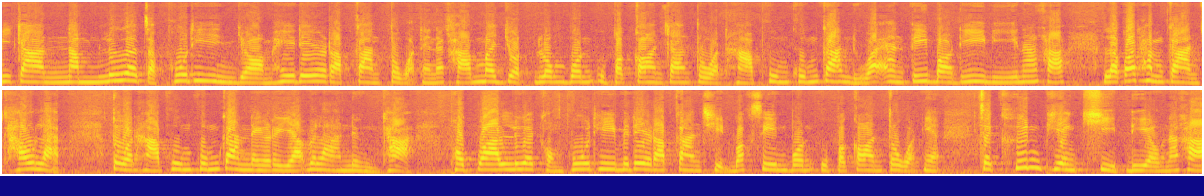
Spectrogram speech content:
มีการนำเลือดจากผู้ที่ยินยอมให้ได้รับการตรวจเนี่ยนะคะ มาหยดลงบนอุปกรณ์การตรวจหาภูมิคุ้มกันหรือว่าแอนติบอดีนี้นะคะ แล้วก็ทำการเข้าแลบตรวจหาภูมิคุ้มกันในระยะเวลาหนึ่งค่ะ พบว่าเลือดของผู้ที่ไม่ได้รับการฉีดวัคซีนบนอุปกรณ์ตรวจเนี่ยจะขึ้นเพียงขีดเดียวนะคะ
